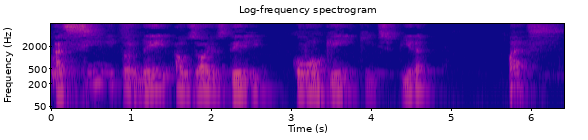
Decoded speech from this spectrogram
Assim me tornei aos olhos dele como alguém que inspira paz.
